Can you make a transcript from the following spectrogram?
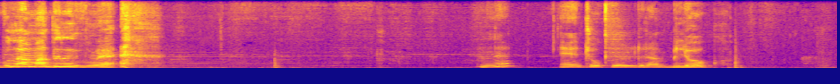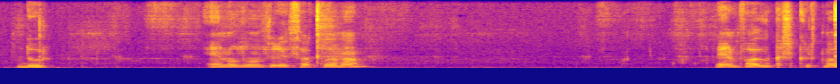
Bulamadınız mı? ne? En çok öldüren blok. Dur. Uzun süre saklanan. En fazla kışkırtma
